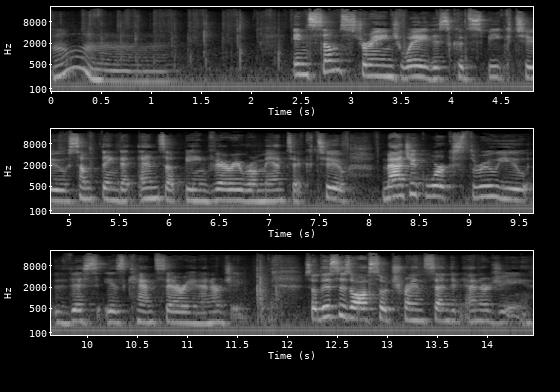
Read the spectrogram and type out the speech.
Mm. In some strange way, this could speak to something that ends up being very romantic too. Magic works through you. This is Cancerian energy. So, this is also transcendent energy.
